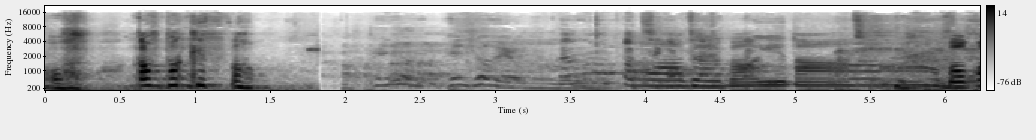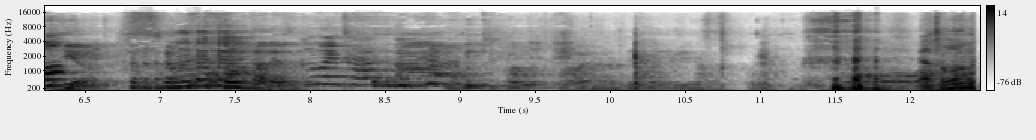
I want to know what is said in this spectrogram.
어 깜빡했어. 아 대박이다. 먹어. 꿈을 찾았다. 야 정원.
